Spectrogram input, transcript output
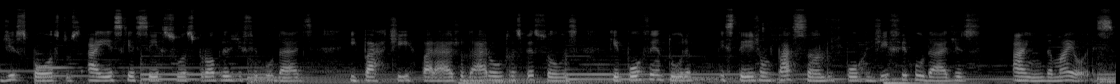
dispostos a esquecer suas próprias dificuldades e partir para ajudar outras pessoas que, porventura, estejam passando por dificuldades ainda maiores.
